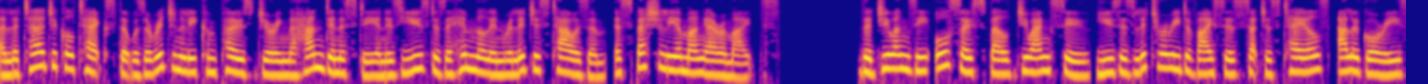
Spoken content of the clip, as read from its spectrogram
a liturgical text that was originally composed during the Han Dynasty and is used as a hymnal in religious Taoism, especially among Eremites. The Zhuangzi also spelled Zhuangsu uses literary devices such as tales, allegories,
